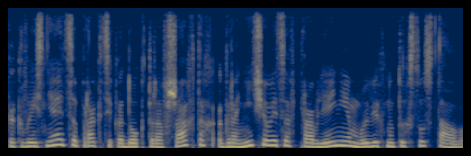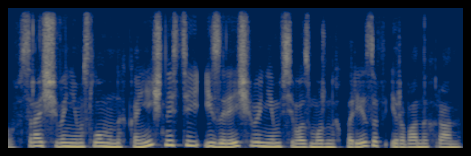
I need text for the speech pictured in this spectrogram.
Как выясняется, практика доктора в шахтах ограничивается вправлением вывихнутых суставов, сращиванием сломанных конечностей и залечиванием всевозможных порезов и рваных ран.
